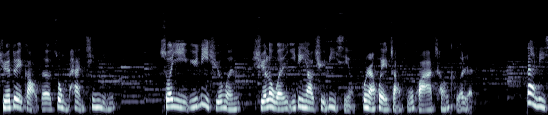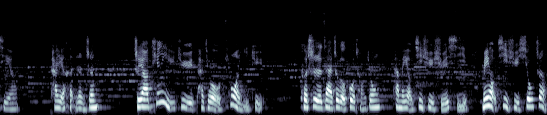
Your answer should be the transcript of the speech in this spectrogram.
绝对搞得众叛亲离。所以于力学文，学了文一定要去力行，不然会长浮华成何人？但力行，他也很认真，只要听一句他就做一句。可是，在这个过程中，他没有继续学习，没有继续修正，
